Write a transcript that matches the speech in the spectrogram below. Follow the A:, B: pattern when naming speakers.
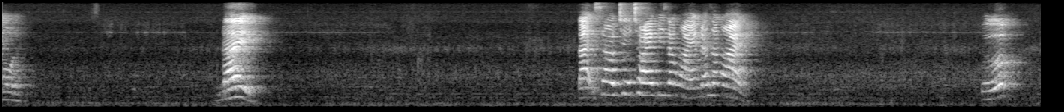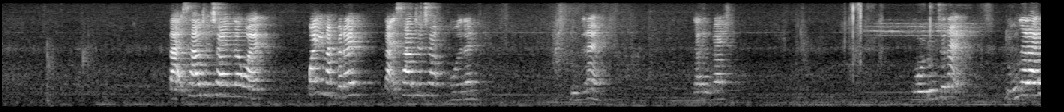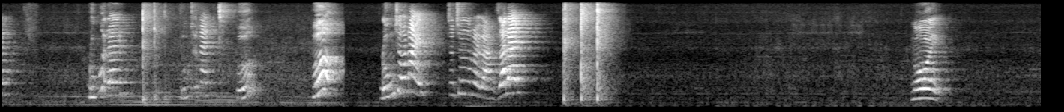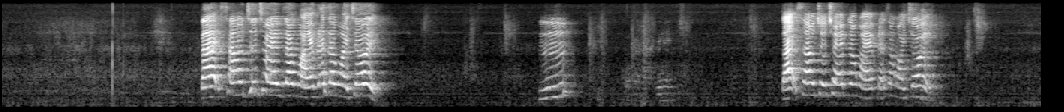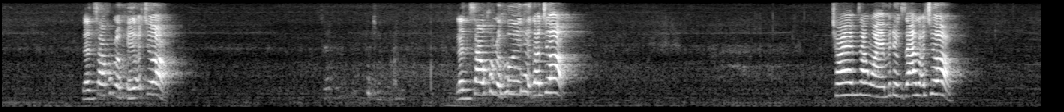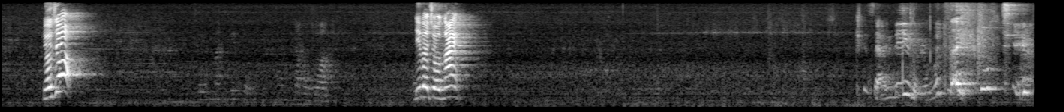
A: này đây. Tại sao chưa cho em đi ra ngoài? Em đã ra ngoài. Vớ tại sao chưa cho em ra ngoài? Em quay mặt vào đây. Tại sao chưa cho? Ngồi đây. Đúng thế này. Ra đúng đây. Ngồi đúng chỗ này. Đúng ra đây. Đúng ở đây. Hứa. Hứa. Đúng chỗ này. Cho chưa mày vào Ra đây. Ngồi. Tại sao chưa cho em ra ngoài? Em đã ra ngoài chơi. Ừ? Tại sao chưa cho em ra ngoài? Em đã ra ngoài chơi. Lần sau không được thế nữa chưa? Lần sau không được hư như thế rõ chưa Cho em ra ngoài mới được ra rõ chưa? Nhớ chưa? Đi vào chuồng ngay.
B: Sáng đi rồi nó mất dậy không chịu.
